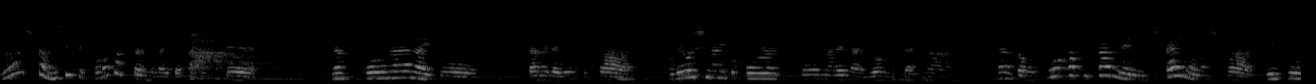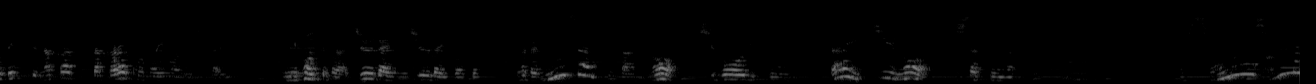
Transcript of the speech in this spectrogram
不安しか見せてこなかったんじゃないかと思ってなんかこうならないとダメだよとか、これをしないとこうらこうなれないよみたいな。なんかもう脅迫観念に近いものしか提供できてなかったからこの今の時代日本ってほら10代20代とあとだから妊産婦さんの死亡率の第1位も自殺になってるもうそんそんな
